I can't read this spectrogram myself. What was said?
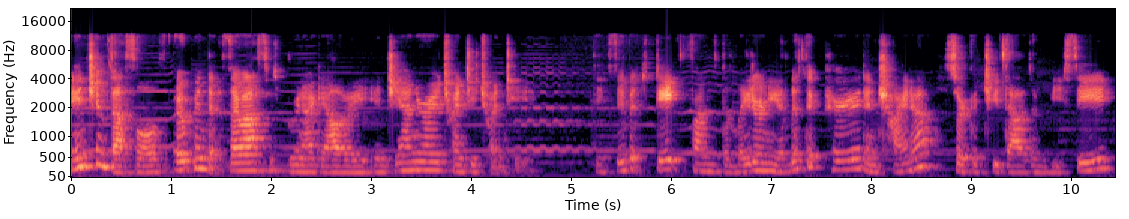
Ancient Vessels opened at SOAS's Brunei Gallery in January 2020. The exhibits date from the later Neolithic period in China, circa 2000 BC,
